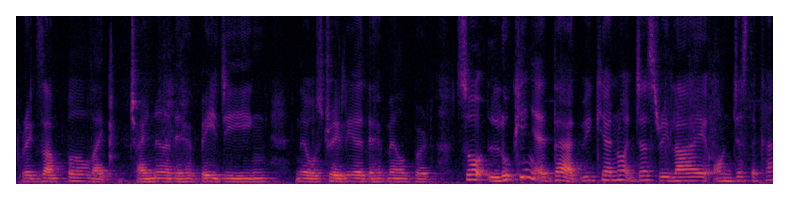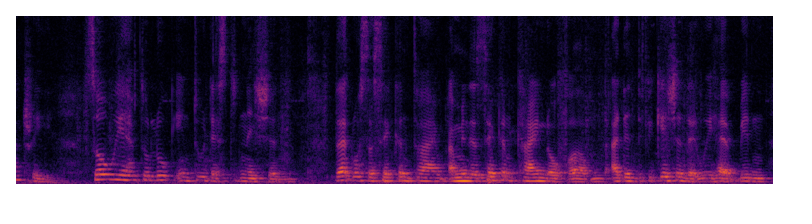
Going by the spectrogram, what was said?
For example, like China, they have Beijing. In Australia, they have Melbourne. So looking at that, we cannot just rely on just the country. So we have to look into destination. That was the second time. I mean, the second kind of um, identification that we have been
